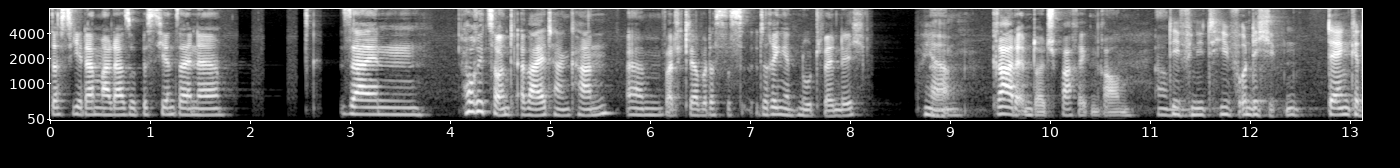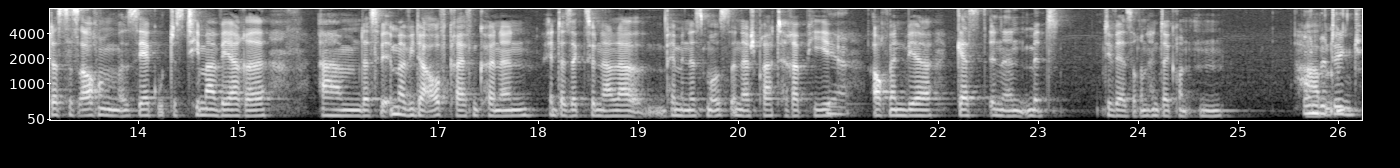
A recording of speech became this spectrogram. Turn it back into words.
Dass jeder mal da so ein bisschen seine, seinen Horizont erweitern kann, ähm, weil ich glaube, das ist dringend notwendig. Ja. Ähm, gerade im deutschsprachigen Raum. Ähm, Definitiv. Und ich denke, dass das auch ein sehr gutes Thema wäre, ähm, dass wir immer wieder aufgreifen können, intersektionaler Feminismus in der Sprachtherapie, yeah. auch wenn wir GästInnen mit diverseren Hintergründen haben. Unbedingt.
